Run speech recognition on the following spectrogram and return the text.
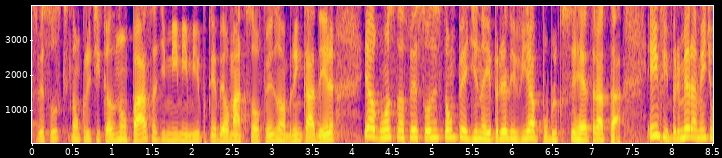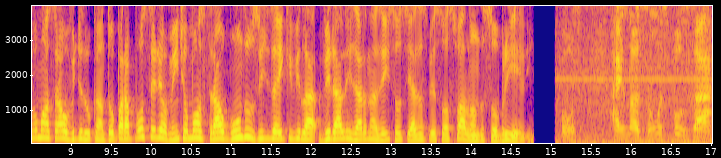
as pessoas que estão criticando não passa de mimimi porque Bel Marx só fez uma brincadeira e algumas das pessoas estão pedindo aí para ele vir a público se retratar. Enfim, primeiramente eu vou mostrar o vídeo do cantor para posteriormente eu mostrar algum dos vídeos aí que viralizaram nas redes sociais as pessoas falando sobre ele. Aí nós vamos pousar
